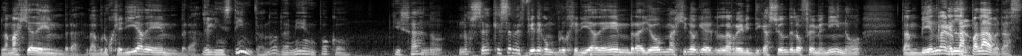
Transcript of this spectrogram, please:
la magia de hembra, la brujería de hembra. El instinto, ¿no? También un poco, quizá. No, no sé a qué se refiere con brujería de hembra. Yo imagino que la reivindicación de lo femenino, también en las palabras,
